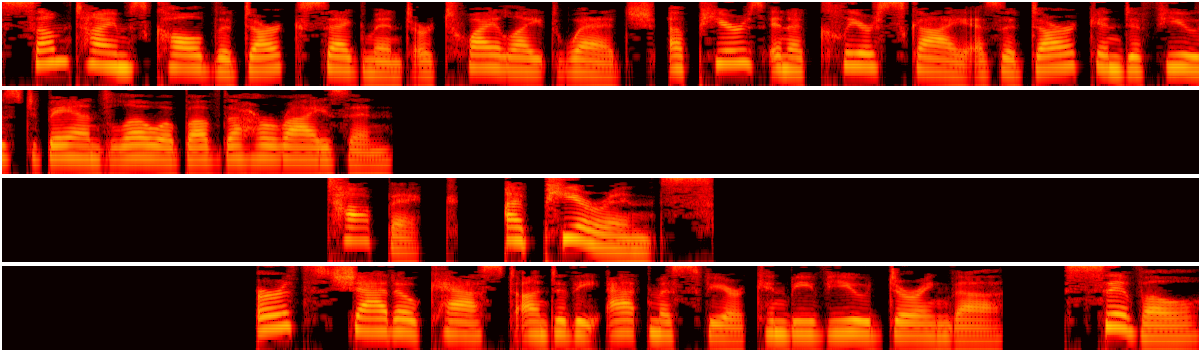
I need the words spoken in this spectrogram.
sometimes called the dark segment or twilight wedge appears in a clear sky as a dark and diffused band low above the horizon. Topic. Appearance Earth's shadow cast onto the atmosphere can be viewed during the civil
